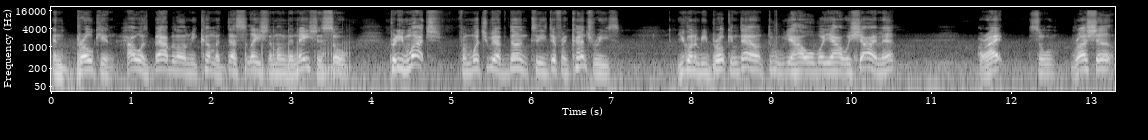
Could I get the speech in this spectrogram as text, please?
and broken? How has Babylon become a desolation among the nations? So pretty much from what you have done to these different countries, you're going to be broken down through Yahweh Yahweh Shai, man. All right? So Russia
